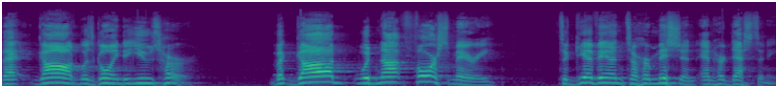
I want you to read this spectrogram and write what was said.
that God was going to use her. But God would not force Mary to give in to her mission and her destiny.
